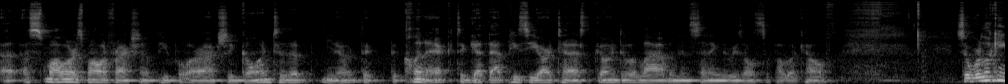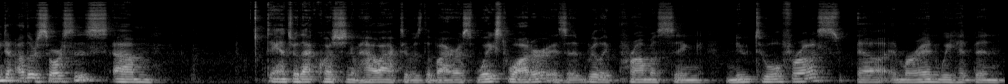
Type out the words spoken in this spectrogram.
a, smaller and smaller fraction of people are actually going to the you know the, the clinic to get that PCR test, going to a lab, and then sending the results to public health. So we're looking to other sources. Um, to answer that question of how active is the virus, wastewater is a really promising new tool for us. Uh, in Marin, we had been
